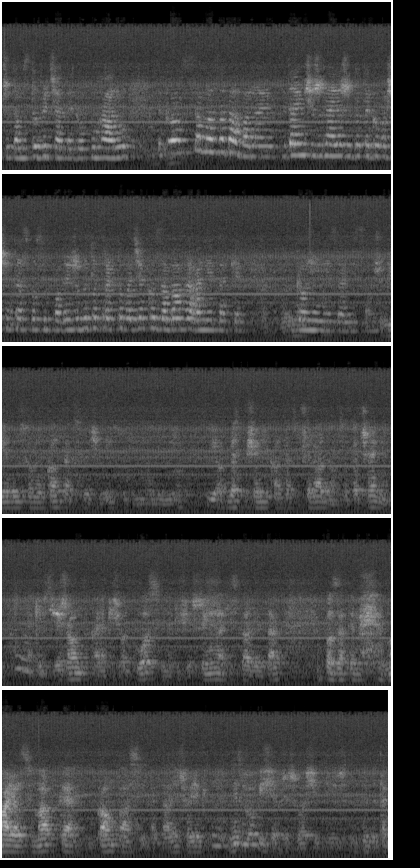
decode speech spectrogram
czy tam zdobycia tego pucharu, tylko sama zabawa. No, i wydaje mi się, że należy do tego właśnie w ten sposób podejść, żeby to traktować jako zabawę, a nie takie gonienie za lisą. Czyli jednym słowem kontakt z ludźmi, z ludźmi i bezpośredni kontakt z przyrodą, z otoczeniem, jakieś zwierzątka, jakieś odgłosy, jakieś jeszcze inne historie, tak? Poza tym mając mapkę, kompas i tak dalej, człowiek nie zgubi się w przyszłości, gdyby tak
